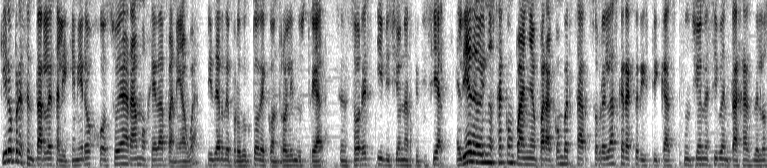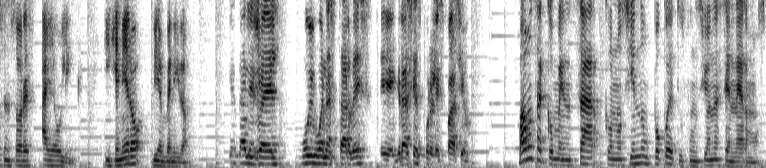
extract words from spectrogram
Quiero presentarles al ingeniero Josué Aram Ojeda Paniagua, líder de producto de control industrial, sensores y visión artificial. El día de hoy nos acompaña para conversar sobre las características, funciones y ventajas de los sensores IO-Link. Ingeniero, bienvenido. ¿Qué tal Israel? Muy buenas tardes. Eh, gracias por el espacio. Vamos a comenzar conociendo un poco de tus funciones en Hermos.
